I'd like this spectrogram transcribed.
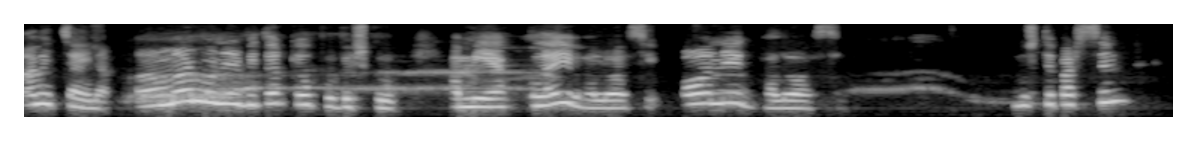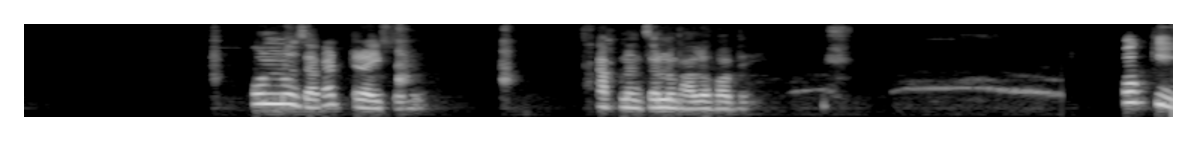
আমি চাই না আমার মনের ভিতর কেউ প্রবেশ করুক। আমি একলাই ভালো আছি, অনেক ভালো আছি। বুঝতে পারছেন? অন্য জায়গায় ট্রাই করুন। আপনার জন্য ভালো হবে। ও কি?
